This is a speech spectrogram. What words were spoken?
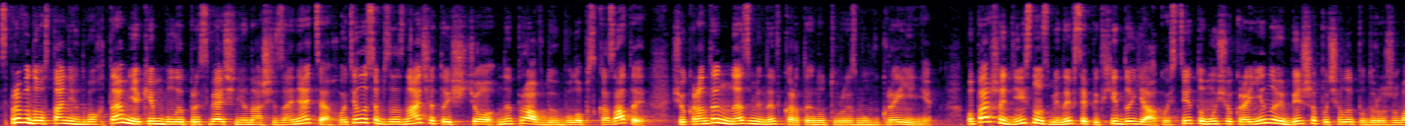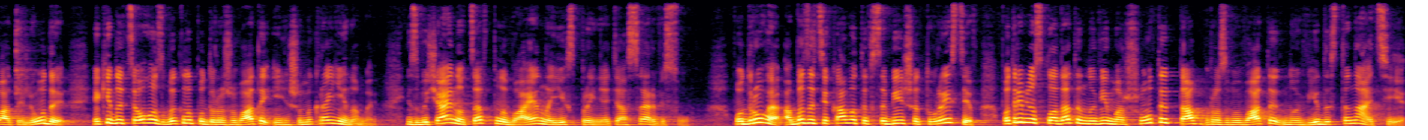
З приводу останніх двох тем, яким були присвячені наші заняття, хотілося б зазначити, що неправдою було б сказати, що карантин не змінив картину туризму в Україні. По-перше, дійсно змінився підхід до якості, тому що країною більше почали подорожувати люди, які до цього звикли подорожувати іншими країнами. І, звичайно, це впливає на їх сприйняття сервісу. По-друге, аби зацікавити все більше туристів, потрібно складати нові маршрути та розвивати нові дестинації,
